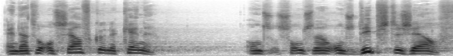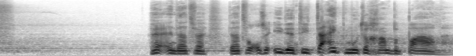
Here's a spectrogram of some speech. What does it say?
En dat we onszelf kunnen kennen ons, soms wel ons diepste zelf. en dat we, dat we onze identiteit moeten gaan bepalen.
